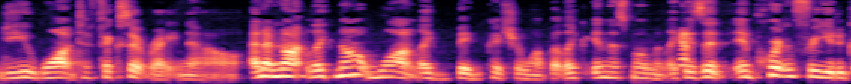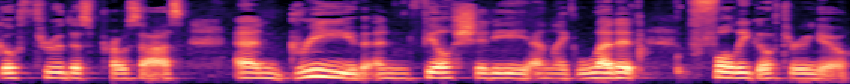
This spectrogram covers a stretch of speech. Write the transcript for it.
Do you want to fix it right now? And i'm not like not want like big picture want but like in this moment like yeah. is it important for you to go through this process and grieve and feel shitty and like let it fully go through you?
